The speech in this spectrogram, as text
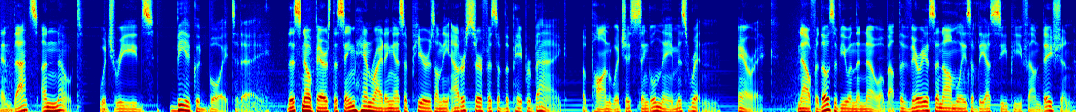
and that's a note, which reads, Be a good boy today. This note bears the same handwriting as appears on the outer surface of the paper bag, upon which a single name is written, Eric. Now for those of you in the know about the various anomalies of the SCP Foundation,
